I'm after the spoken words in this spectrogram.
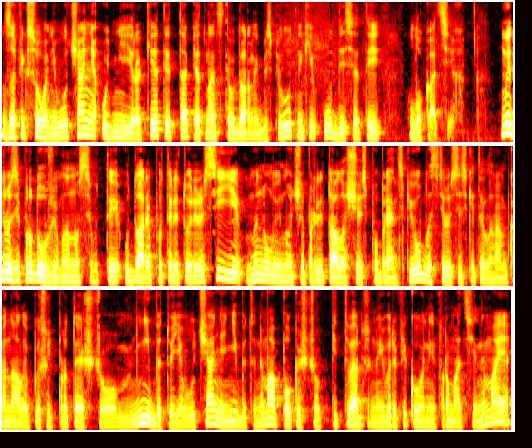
Зафіксовані влучання однієї ракети та 15 ударних безпілотників у 10 локаціях. Ми, друзі, продовжуємо наносити удари по території Росії. Минулої ночі прилітало щось по Брянській області. Російські телеграм-канали пишуть про те, що нібито є влучання, нібито нема. Поки що підтвердженої верифікованої інформації немає.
